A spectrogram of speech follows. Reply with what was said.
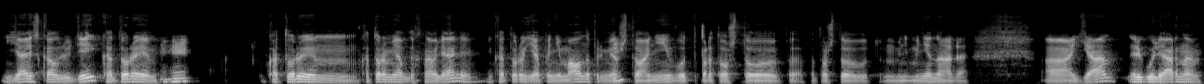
Я искал людей, которые... Угу которые, которым меня вдохновляли, и которых я понимал, например, mm-hmm. что они вот про то, что, про то, что вот мне, надо. А, я регулярно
